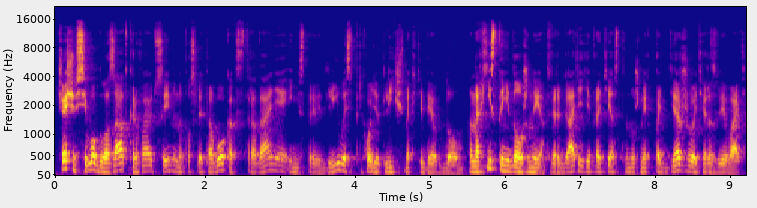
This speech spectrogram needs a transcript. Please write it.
Чаще всего глаза открываются именно после того, как страдания и несправедливость приходят лично к тебе в дом. Анархисты не должны отвергать эти протесты, нужно их поддерживать и развивать,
